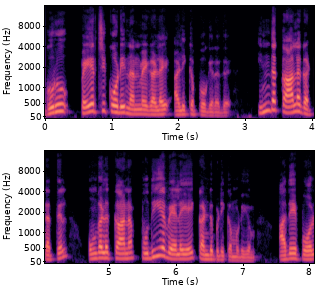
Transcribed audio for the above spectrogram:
குரு பெயர்ச்சி கோடி நன்மைகளை அளிக்கப் போகிறது. இந்த காலகட்டத்தில் உங்களுக்கான புதிய வேலையை கண்டுபிடிக்க முடியும். அதேபோல்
